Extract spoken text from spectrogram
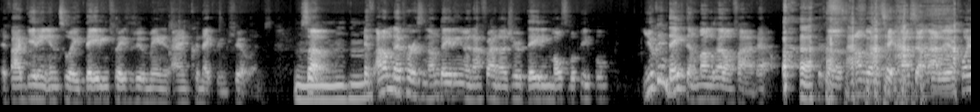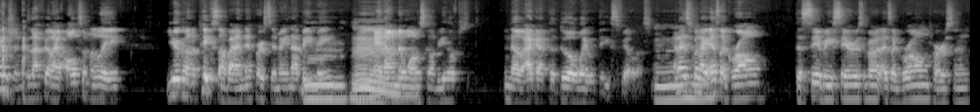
If I getting into a dating phase with you, meaning I'm connecting feelings. So, Mhm. If I'm that person I'm dating and I find out you're dating multiple people, you can date them as long as I don't find out. Because I'm going to take myself out of the equation because I feel like ultimately you're going to pick somebody and that person may not be me. Mhm. And I'm the one who's going to be, no, I got to do away with these feelings. And I just feel Mm-hmm. like as a grown, to se- be serious about it, as a grown person,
